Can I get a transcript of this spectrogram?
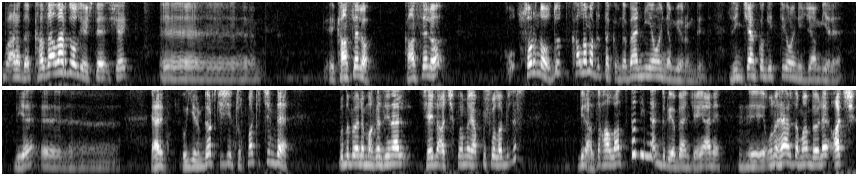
bu arada kazalar da oluyor işte şey eee e, Cancelo. Cancelo sorun oldu. Kalamadı takımda. Ben niye oynamıyorum dedi. Zinchenko gitti oynayacağım yere diye. Eee, yani o 24 kişiyi tutmak için de bunu böyle magazinel şeyle açıklama yapmış olabilir. Biraz da Haaland'ı da dinlendiriyor bence. Yani e, onu her zaman böyle aç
